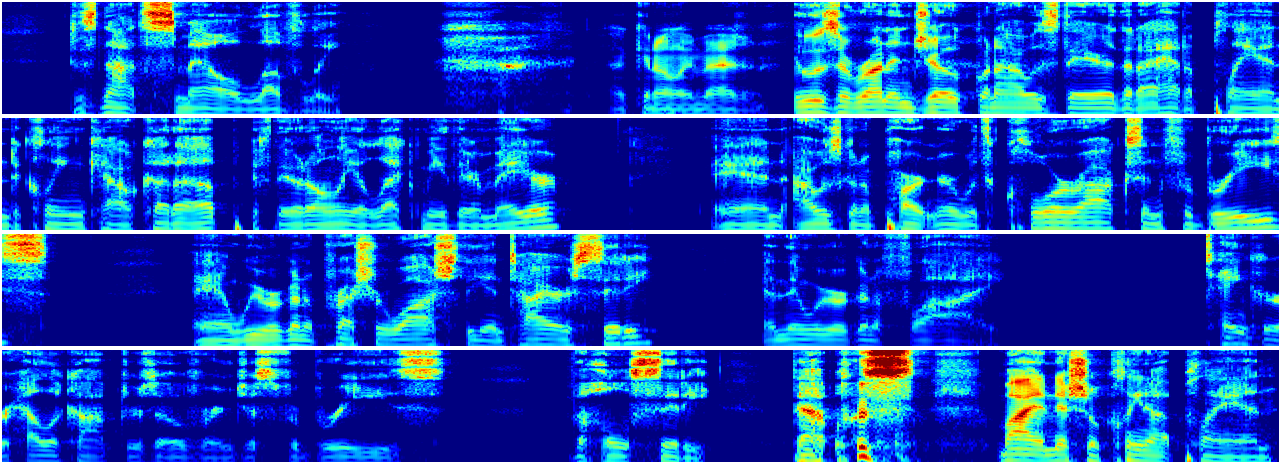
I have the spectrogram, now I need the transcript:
does not smell lovely. I can only imagine. It was a running joke when I was there that I had a plan to clean Calcutta up if they would only elect me their mayor. And I was going to partner with Clorox and Febreze, and we were going to pressure wash the entire city, and then we were going to fly tanker helicopters over and just Febreze the whole city. That was my initial cleanup plan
